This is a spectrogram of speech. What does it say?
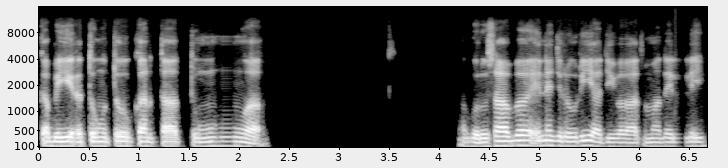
ਕਬੀਰ ਤੂੰ ਤੂੰ ਕਰਤਾ, ਤੂੰ ਹੁਆ ਗੁਰੂ ਸਾਹਿਬ ਇਹਨੇ ਜ਼ਰੂਰੀ ਆ ਜੀਵਾਤਮਾ ਦੇ ਲਈ।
